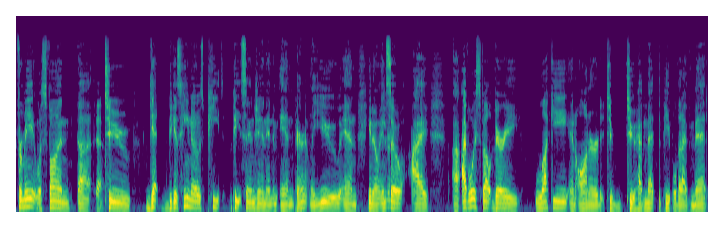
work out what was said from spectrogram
for me, it was fun uh, Yeah. to get because he knows Pete Pete. John and and apparently you and you know and so I uh, I've always felt very lucky and honored to to have met the people that I've met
